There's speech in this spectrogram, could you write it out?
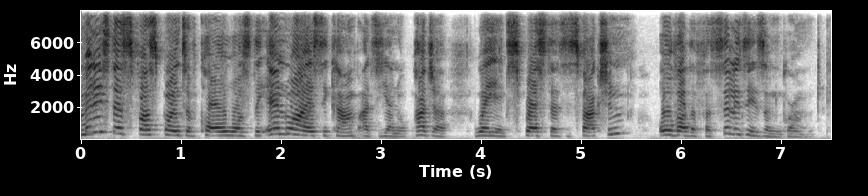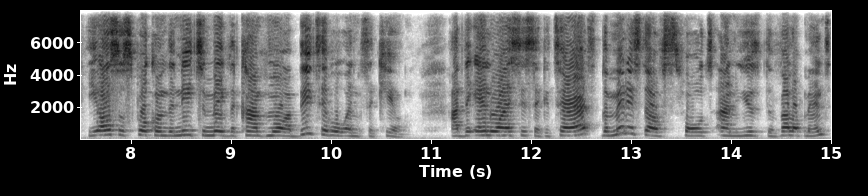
minister's first point of call was the NYSC camp at Iyana-Ipaja, where he expressed satisfaction over the facilities on ground. He also spoke on the need to make the camp more habitable and secure. At the NYSC Secretariat, the Minister of Sports and Youth Development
